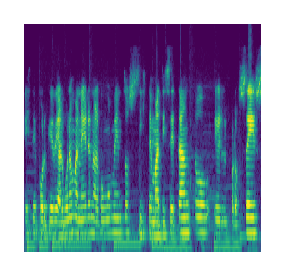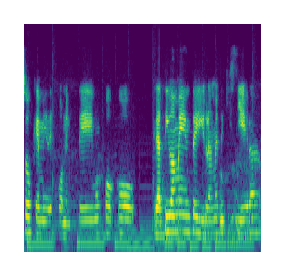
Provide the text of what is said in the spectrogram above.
este, porque de alguna manera en algún momento sistematicé tanto el proceso que me desconecté un poco creativamente y realmente quisiera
